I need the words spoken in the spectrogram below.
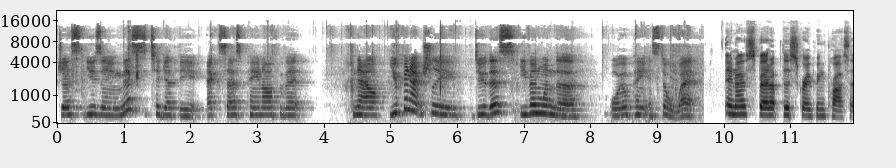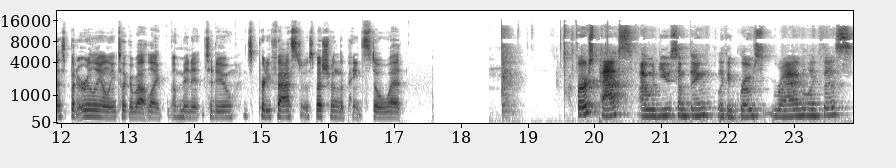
just using this to get the excess paint off of it. Now, you can actually do this even when the oil paint is still wet. And I've sped up this scraping process, but it really only took about like a minute to do. It's pretty fast, especially when the paint's still wet. First pass, I would use something like a gross rag like this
